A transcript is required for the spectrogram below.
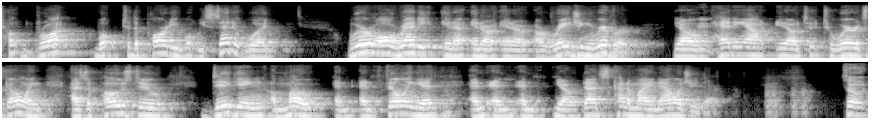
to, brought what, to the party what we said it would, we're already in a in a in a, a raging river, you know, mm. heading out, you know, to, to where it's going, as opposed to digging a moat and and filling it and and and you know that's kind of my analogy there. So,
